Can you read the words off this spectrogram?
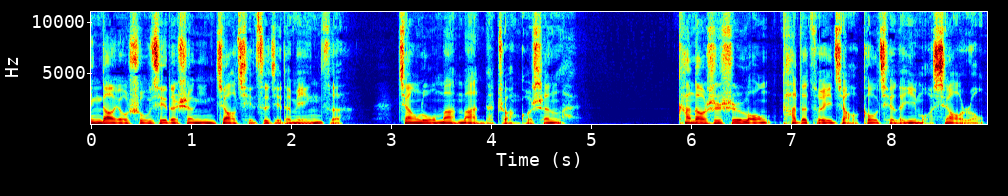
听到有熟悉的声音叫起自己的名字，江路慢慢的转过身来，看到是石龙，他的嘴角勾起了一抹笑容。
